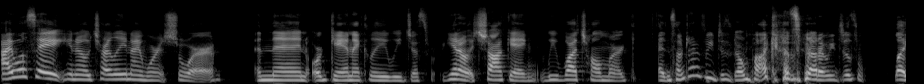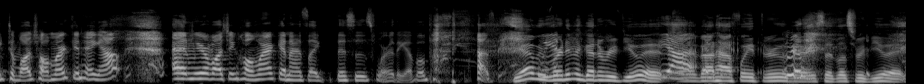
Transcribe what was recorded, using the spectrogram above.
I will say, you know, Charlie and I weren't sure. And then organically, we just, you know, it's shocking. We watch Hallmark and sometimes we just don't podcast about it. We just like to watch Hallmark and hang out. And we were watching Hallmark and I was like, this is worthy of a podcast. Yeah, we, We- weren't even going to review it. Yeah, about halfway through, Really? Mary said, let's review it.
